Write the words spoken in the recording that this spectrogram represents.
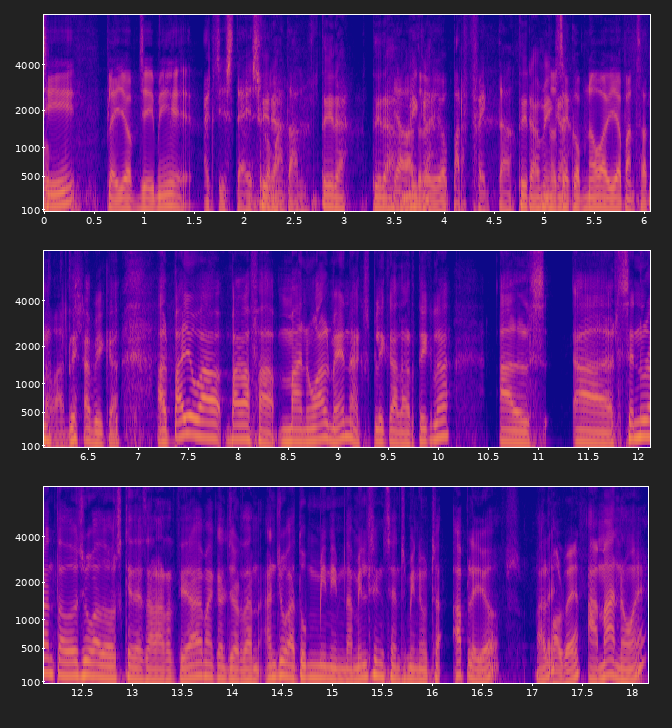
si Playoff Jimmy existeix com Tira, a tal. tira, tira, I l'altre diu, perfecte. Tira, no mica. sé com no ho havia pensat abans. Tira, mica. El paio va, va agafar manualment, explica l'article, els els 192 jugadors que des de la retirada de Michael Jordan han jugat un mínim de 1.500 minuts a playoffs, vale? Molt bé. a mano, eh?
